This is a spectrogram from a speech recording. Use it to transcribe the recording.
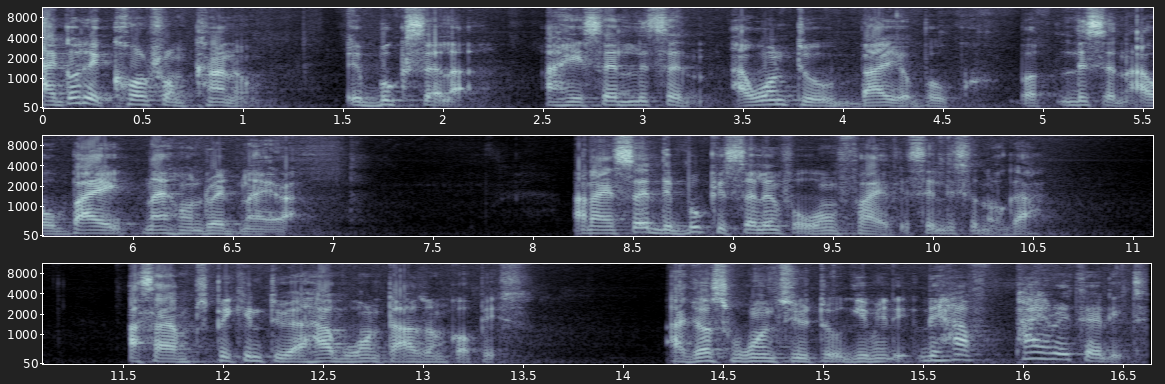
I got a call from Kano, a bookseller, and he said, listen, I want to buy your book, but listen, I will buy 900 naira. And I said, the book is selling for 1.5. He said, listen, Oga, as I am speaking to you, I have 1,000 copies. I just want you to give me the, they have pirated it.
